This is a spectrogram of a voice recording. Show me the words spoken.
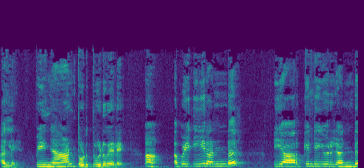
അല്ലേ? അപ്പോൾ ഈ ഞാൻ തൊടുത്ത് വിടുകയല്ലേ ആ അപ്പോൾ ഈ രണ്ട് ഈ ആർക്കിന്റെ ഈ ഒരു രണ്ട്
